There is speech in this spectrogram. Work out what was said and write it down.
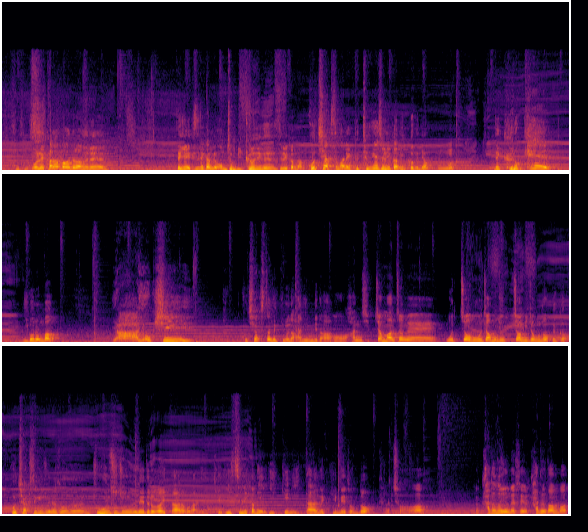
원래 카나우바가 들어가면은 되게 슬립감이 엄청 미끄러지는 슬립감 나. 고치악스만의 그 특유의 슬립감이 있거든요. 음? 근데 그렇게, 이거는 막, 야, 역시 고치악스단 느낌은 아닙니다. 어, 한 10점 만점에 5.5점, 6점 이 정도? 그러니까 고치학스 기준에서는 좋은 수준에 들어가 있다라고는 아니에요. 이 슬립감이 있긴 있다 느낌의 정도? 그렇죠. 카드도 준비했어요. 카드도 한번.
